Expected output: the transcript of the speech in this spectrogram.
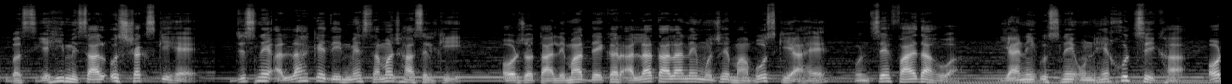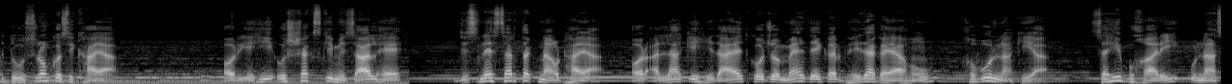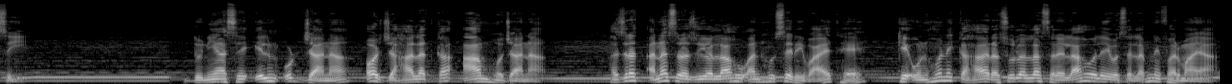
بس یہی مثال اس شخص کی ہے۔ جس نے اللہ کے دین میں سمجھ حاصل کی اور جو تعلیمات دے کر اللہ تعالیٰ نے مجھے معبوس کیا ہے، ان سے فائدہ ہوا یعنی اس نے انہیں خود سیکھا اور دوسروں کو سکھایا۔ اور یہی اس شخص کی مثال ہے جس نے سر تک نہ اٹھایا اور اللہ کی ہدایت کو جو میں دے کر بھیجا گیا ہوں، قبول نہ کیا۔ صحیح بخاری اناسی۔ دنیا سے علم اٹھ جانا اور جہالت کا عام ہو جانا۔ حضرت انس رضی اللہ عنہ سے روایت ہے کہ انہوں نے کہا، رسول اللہ صلی اللہ علیہ وسلم نے فرمایا،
